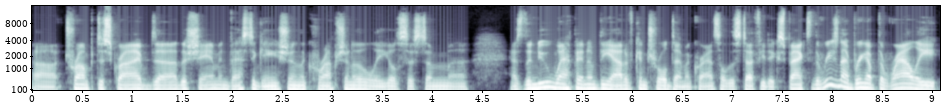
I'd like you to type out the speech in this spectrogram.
Uh, Trump described uh, the sham investigation, the corruption of the legal system uh, as the new weapon of the out of control Democrats, all the stuff you'd expect. The reason I bring up the rally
